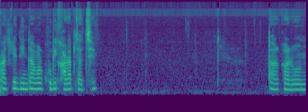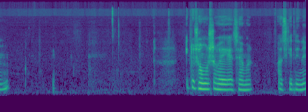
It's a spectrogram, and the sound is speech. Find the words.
আজকের দিনটা আমার খুবই খারাপ যাচ্ছে। তার কারণ একটু সমস্যা হয়ে গেছে আমার আজকের দিনে।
